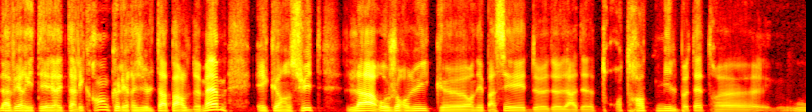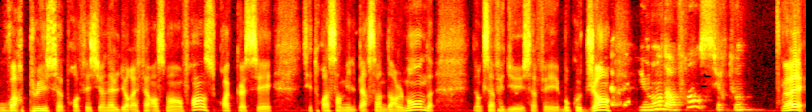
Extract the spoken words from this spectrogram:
la vérité est à l'écran, que les résultats parlent d'eux-mêmes et qu'ensuite, là, aujourd'hui, qu'on est passé de, 30 000 peut-être, euh, ou voire plus professionnels du référencement en France, je crois que c'est 300 000 personnes dans le monde, donc ça fait, du, ça fait beaucoup de gens. Du monde en France surtout. Ouais.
